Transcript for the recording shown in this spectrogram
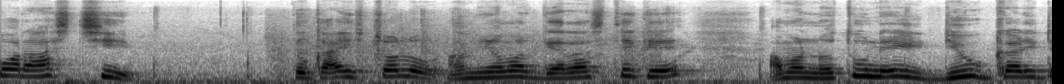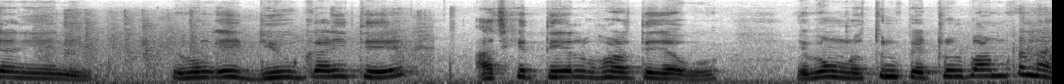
পর আসছি। তো গাইস চলো আমি আমার গ্যারাজ থেকে আমার নতুন এই ডিউক গাড়িটা নিয়ে নিই এবং এই ডিউক গাড়িতে আজকে তেল ভরাতে যাব। এবং নতুন পেট্রোল পাম্পটা না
